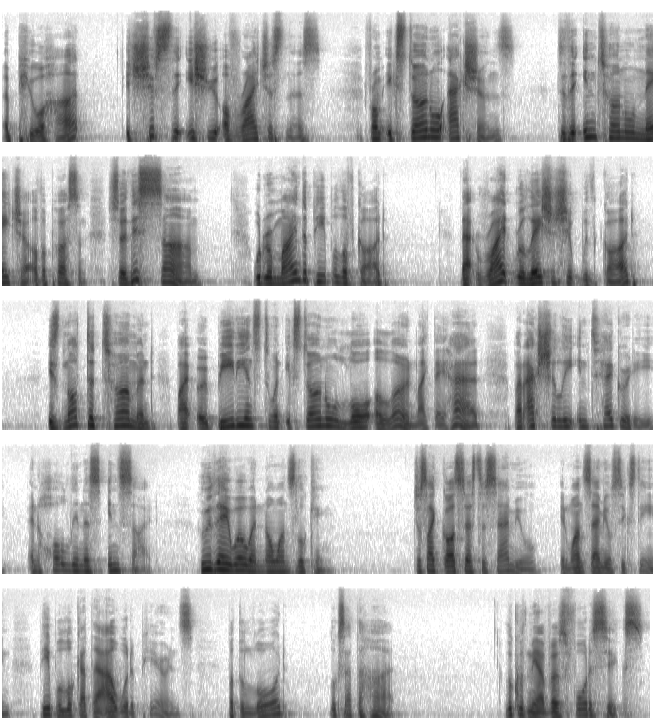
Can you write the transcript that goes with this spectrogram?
A pure heart, it shifts the issue of righteousness from external actions to the internal nature of a person. So this psalm would remind the people of God that right relationship with God is not determined by obedience to an external law alone, like they had, but actually integrity and holiness inside, who they were when no one's looking. Just like God says to Samuel in 1 Samuel 16, people look at the outward appearance, but the Lord looks at the heart. Look with me at verse 4 to 6.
